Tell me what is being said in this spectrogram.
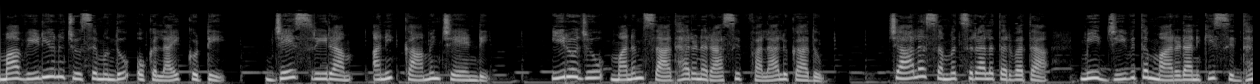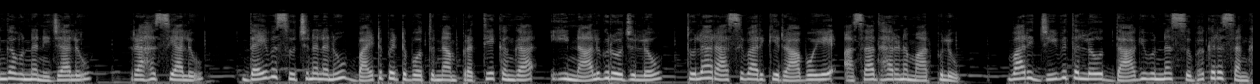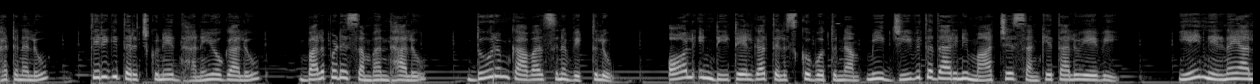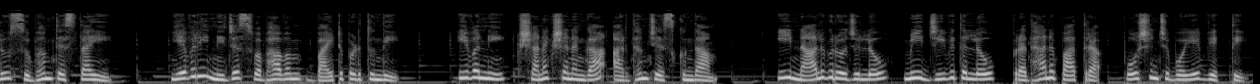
మా వీడియోను చూసే ముందు ఒక లైక్ కొట్టి జే శ్రీరామ్ అని కామెంట్ చేయండి. ఈరోజు మనం సాధారణ రాశి ఫలాలు కాదు. చాలా సంవత్సరాల తర్వాత మీ జీవితం మారడానికి సిద్ధంగా ఉన్న నిజాలు రహస్యాలు దైవ సూచనలను బయటపెట్టబోతున్నాం ప్రత్యేకంగా ఈ నాలుగు రోజుల్లో తులారాశివారికి రాబోయే అసాధారణ మార్పులు వారి జీవితంలో దాగి ఉన్న శుభకర సంఘటనలు తిరిగి తెరుచుకునే ధనయోగాలు బలపడే సంబంధాలు దూరం కావాల్సిన వ్యక్తులు. ఆల్ ఇన్ డీటెయిల్గా తెలుసుకోబోతున్నాం. మీ జీవితదారిని మార్చే సంకేతాలు ఏవి? ఏ నిర్ణయాలు శుభం తెస్తాయి? ఎవరి నిజ స్వభావం బయటపడుతుంది? ఇవన్నీ క్షణక్షణంగా అర్థం చేసుకుందాం. ఈ నాలుగు రోజుల్లో మీ జీవితంలో ప్రధాన పాత్ర పోషించబోయే వ్యక్తి.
